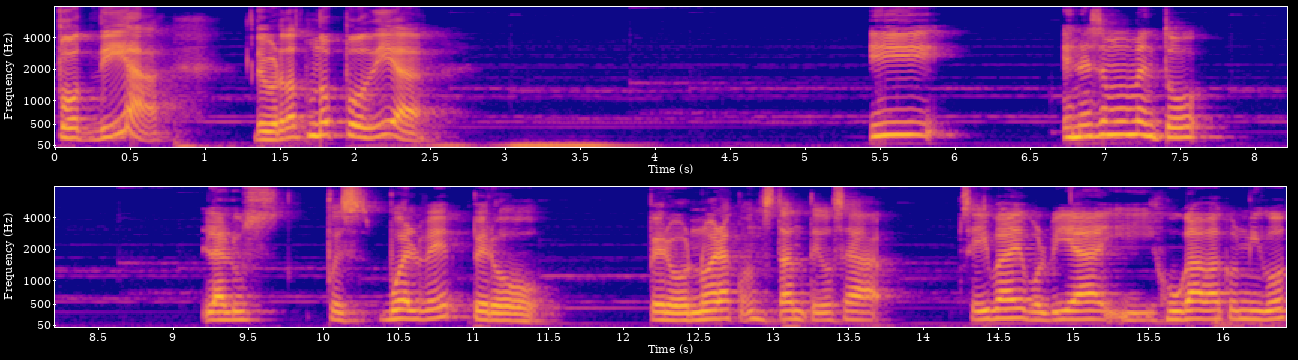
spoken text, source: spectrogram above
podía, de verdad no podía. Y en ese momento, la luz pues vuelve, pero, pero no era constante, o sea, se iba y volvía y jugaba conmigo.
